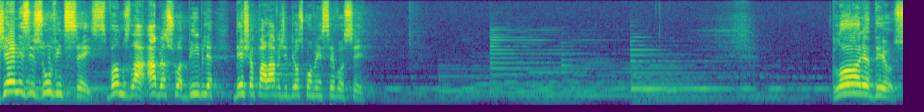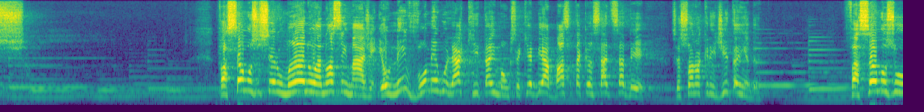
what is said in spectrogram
Gênesis 1, 26. Vamos lá, abra a sua Bíblia, deixa a palavra de Deus convencer você. Glória a Deus. Façamos o ser humano a nossa imagem. Eu nem vou mergulhar aqui, tá, irmão? Que isso aqui é beabá, você está cansado de saber. Você só não acredita ainda. Façamos o,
